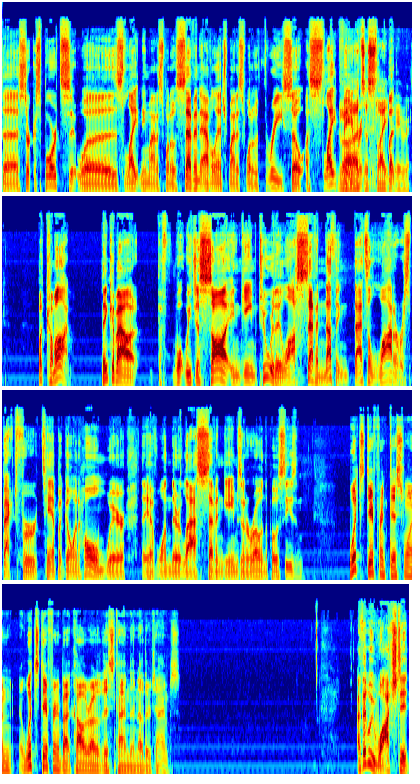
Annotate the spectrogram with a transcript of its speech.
uh, Circa Sports, it was Lightning minus 107, Avalanche minus 103. So a slight Well, favorite. that's a slight favorite. But come on, think about the, what we just saw in Game Two, where they lost seven nothing. That's a lot of respect for Tampa going home, where they have won their last seven games in a row in the postseason. What's different this one? What's different about Colorado this time than other times? I think we watched it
